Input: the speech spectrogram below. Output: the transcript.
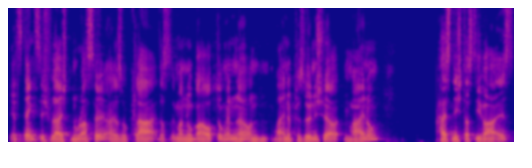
Jetzt denkt sich vielleicht ein Russell, also klar, das ist immer nur Behauptungen ne? und meine persönliche Meinung heißt nicht, dass die wahr ist.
